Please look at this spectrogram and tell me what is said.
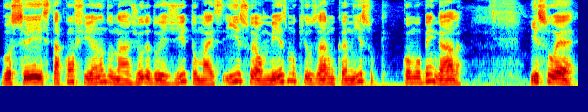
Você está confiando na ajuda do Egito, mas isso é o mesmo que usar um caniço como bengala. Isso é,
